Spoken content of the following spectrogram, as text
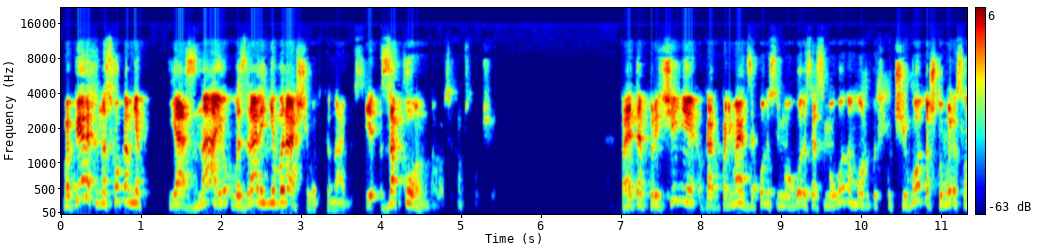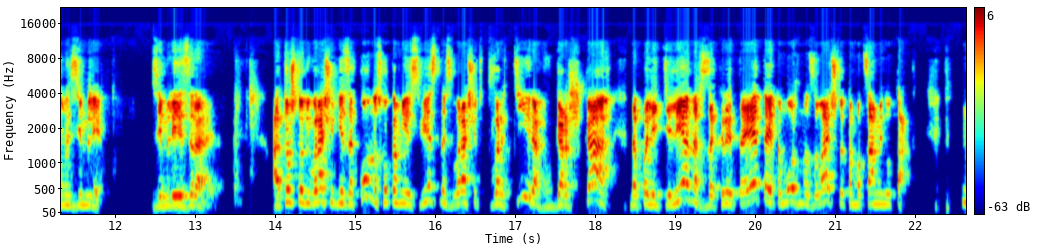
Во-первых, насколько мне я знаю, в Израиле не выращивают каннабис. И законно, во всяком случае. По этой причине, как понимаете, закон 7 года, с 7 года может быть у чего-то, что выросло на земле, земле Израиля. А то, что они выращивают незаконно, сколько мне известно, выращивают в квартирах, в горшках, на полиэтиленах, закрыто это, это можно называть, что это мацаминутак. То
